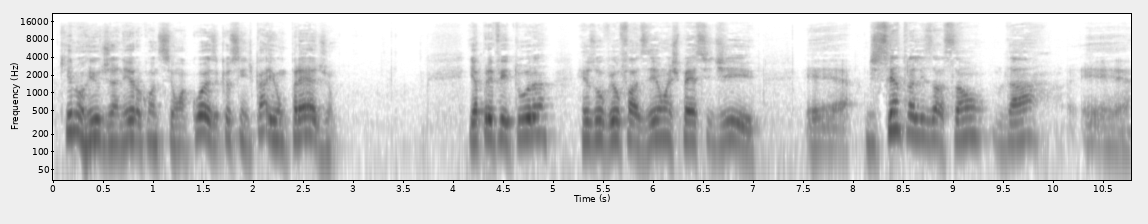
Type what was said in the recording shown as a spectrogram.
Aqui no Rio de Janeiro aconteceu uma coisa que é o seguinte: caiu um prédio e a prefeitura resolveu fazer uma espécie de, é, de centralização da é,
